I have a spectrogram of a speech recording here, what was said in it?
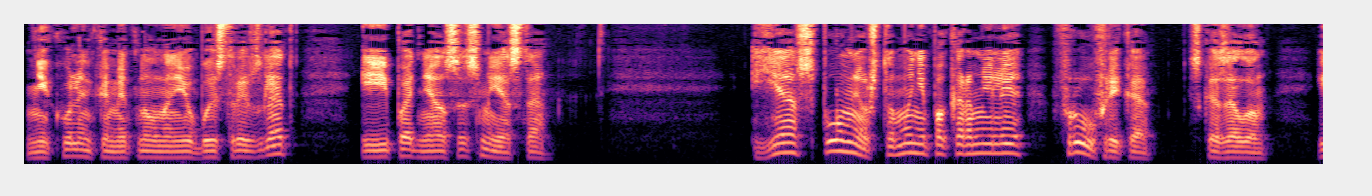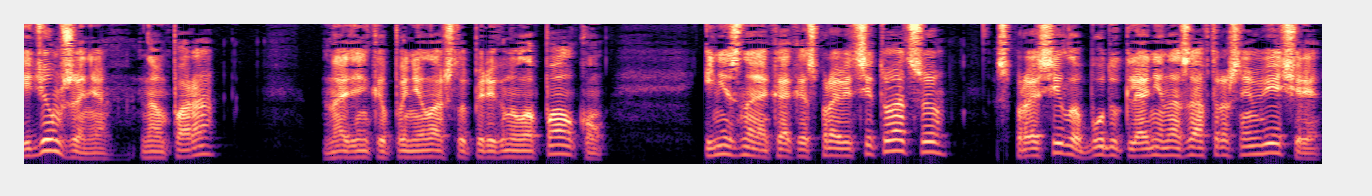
Николенька метнул на нее быстрый взгляд — и поднялся с места. «Я вспомнил, что мы не покормили Фруфрика», — сказал он. «Идем, Женя, нам пора». Наденька поняла, что перегнула палку, и, не зная, как исправить ситуацию, спросила, будут ли они на завтрашнем вечере.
